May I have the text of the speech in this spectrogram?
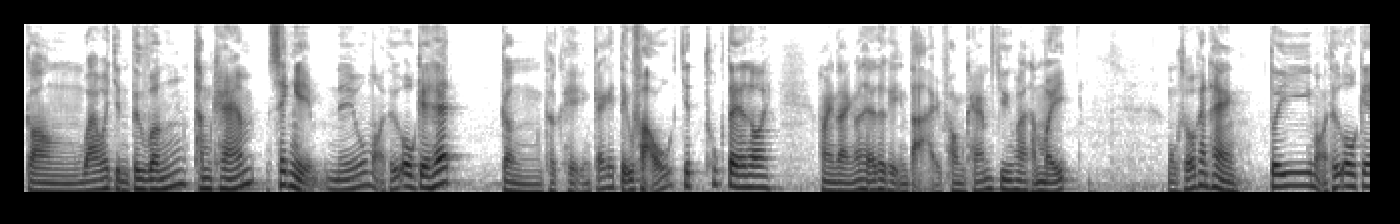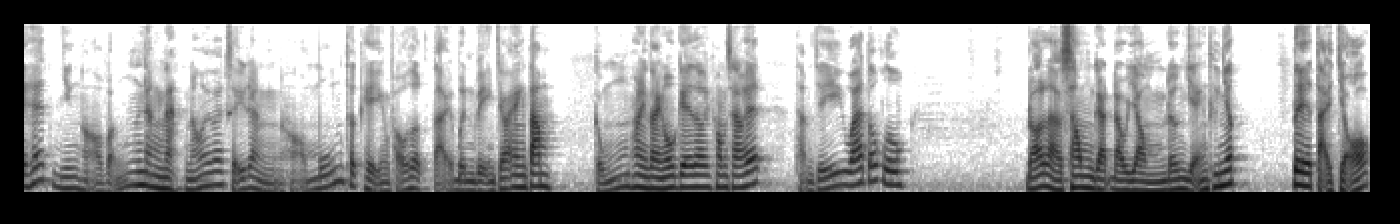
Còn qua quá trình tư vấn, thăm khám, xét nghiệm, nếu mọi thứ ok hết cần thực hiện các cái tiểu phẫu, chích thuốc tê thôi. Hoàn toàn có thể thực hiện tại phòng khám chuyên khoa thẩm mỹ. Một số khách hàng, tuy mọi thứ ok hết, nhưng họ vẫn nằng nặc nói với bác sĩ rằng họ muốn thực hiện phẫu thuật tại bệnh viện cho an tâm. Cũng hoàn toàn ok thôi, không sao hết. Thậm chí quá tốt luôn. Đó là xong gạch đầu dòng đơn giản thứ nhất, tê tại chỗ.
